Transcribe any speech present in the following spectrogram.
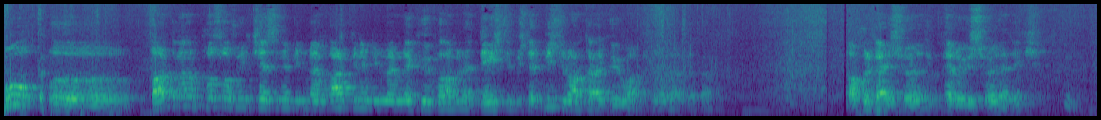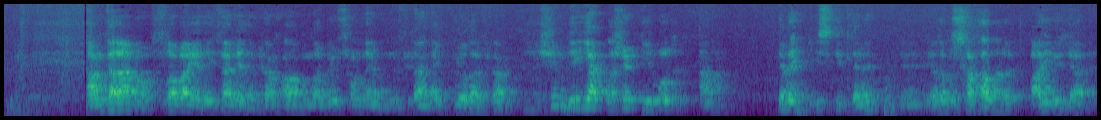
Bu e, Ardahan'ın Posof ilçesinin bilmem, Artvin'in bilmem ne köyü falan filan değiştirmişler. Bir sürü Ankara köyü var şuralarda da. Afrika'yı söyledik, Peru'yu söyledik. Ankarano, Slovanya'da, İtalya'da falan falan bunlar bir sonuna falan ekliyorlar falan. Şimdi yaklaşık 20 30 Aha. Demek ki İskitlerin e, ya da bu sakalları ayrıca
